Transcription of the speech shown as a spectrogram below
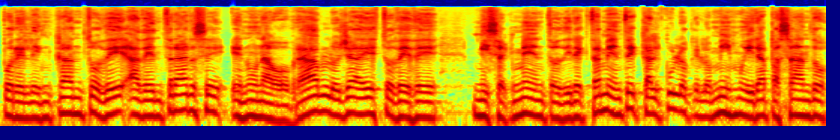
por el encanto de adentrarse en una obra. Hablo ya esto desde mi segmento directamente, calculo que lo mismo irá pasando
